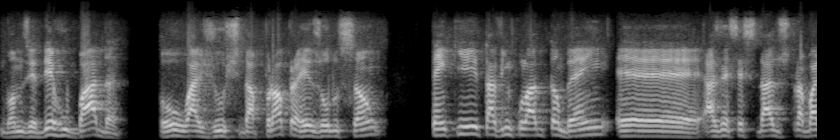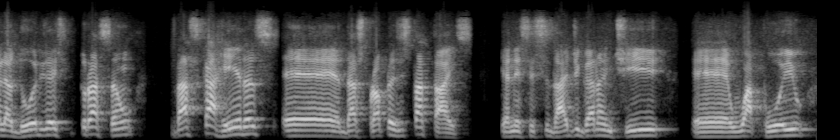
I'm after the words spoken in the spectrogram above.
vamos dizer, derrubada ou ajuste da própria resolução tem que estar vinculado também é, às necessidades dos trabalhadores e à estruturação das carreiras é, das próprias estatais e a necessidade de garantir é, o apoio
